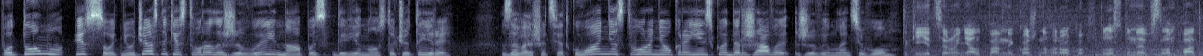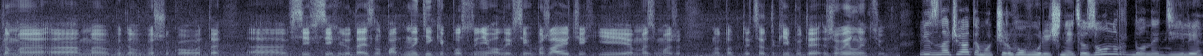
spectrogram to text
По тому півсотні учасників створили живий напис 94. Завершать святкування створення української держави живим ланцюгом. Такий є церемоніал певний кожного року. Пластуни з лампадками. е, Ми будемо вишуковувати е, всіх всіх людей з лампадками, не тільки пластунів, але й всіх бажаючих. І ми зможемо. Ну тобто, це такий буде живий ланцюг. Відзначатимуть чергову річницю Зонур до неділі.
